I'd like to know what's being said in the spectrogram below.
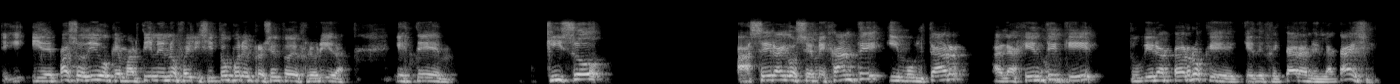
y, de paso digo que Martínez nos felicitó por el proyecto de Florida, este, quiso hacer algo semejante y multar a la gente que tuviera perros que, que defecaran en la calle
